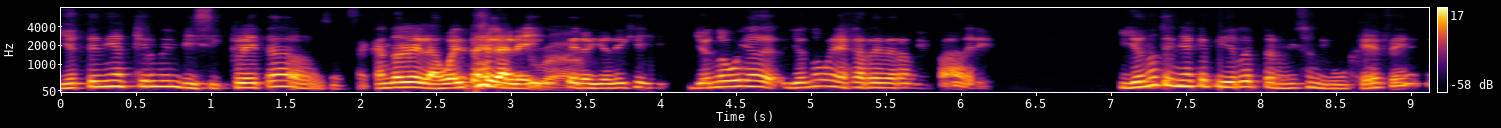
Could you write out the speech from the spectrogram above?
Yo tenía que irme en bicicleta, o sea, sacándole la vuelta de la ley, pero yo dije, yo no, voy a, yo no voy a dejar de ver a mi padre. Y yo no tenía que pedirle permiso a ningún jefe,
